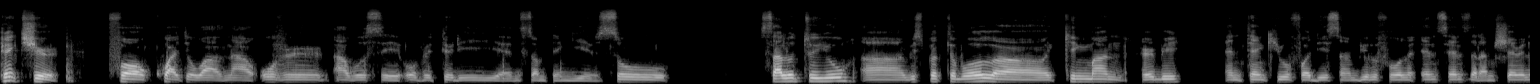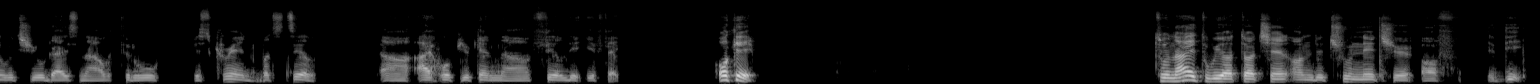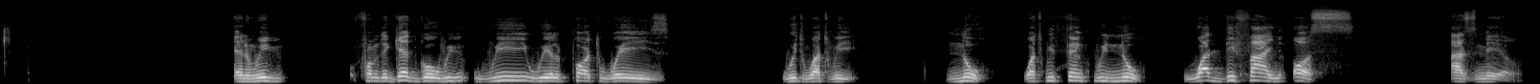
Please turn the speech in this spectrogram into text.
picture for quite a while now. Over, I will say, over thirty and something years. So salute to you, uh, respectable uh, Kingman Herbie, and thank you for this um, beautiful incense that I'm sharing with you guys now through the screen. But still, uh, I hope you can uh, feel the effect. Okay, tonight we are touching on the true nature of the dick, and we, from the get go, we we will part ways with what we know, what we think we know, what define us as male.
